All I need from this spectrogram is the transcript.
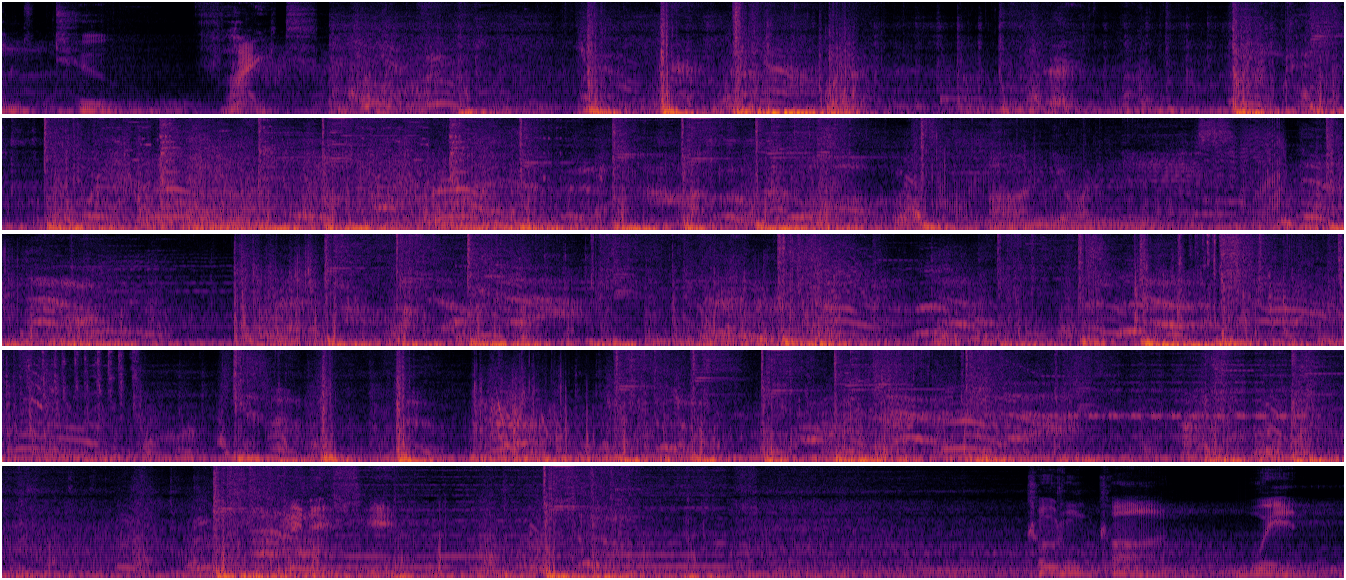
Round two. Fight! On your knees. Kotal Khan wins.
